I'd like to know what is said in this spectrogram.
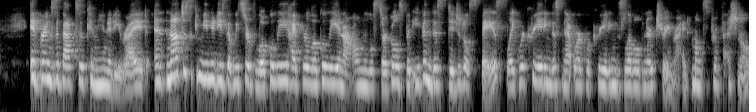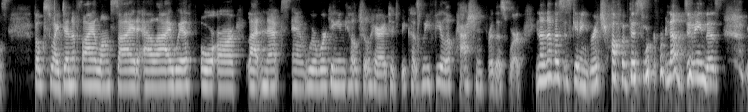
it brings it back to the community, right? And not just the communities that we serve locally, hyper locally in our own little circles, but even this digital space. Like we're creating this network, we're creating this level of nurturing, right? Amongst professionals, folks who identify alongside, ally with, or are Latinx, and we're working in cultural heritage because we feel a passion for this work. None of us is getting rich off of this work. We're not doing this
